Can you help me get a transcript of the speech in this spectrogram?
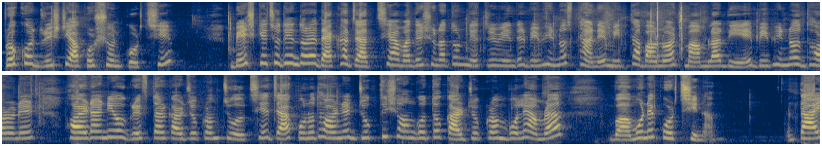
প্রখর দৃষ্টি আকর্ষণ করছি। বেশ কিছুদিন ধরে দেখা যাচ্ছে আমাদের সনাতন নেতৃবৃন্দের বিভিন্ন স্থানে মিথ্যা বানোয়াট মামলা দিয়ে বিভিন্ন ধরনের হয়রানি ও গ্রেফতার কার্যক্রম চলছে, যা কোনো ধরনের যুক্তিসঙ্গত কার্যক্রম বলে আমরা মনে করছি না। তাই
